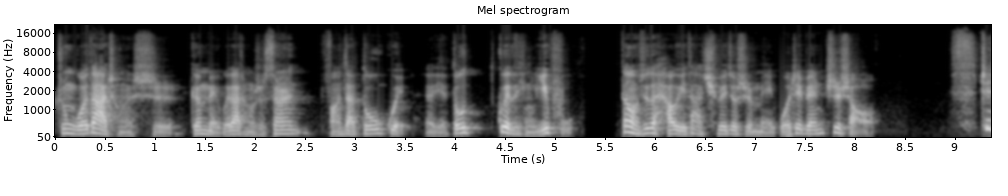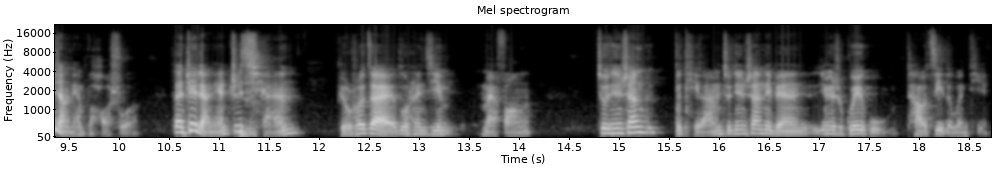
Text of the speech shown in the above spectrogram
中国大城市跟美国大城市，虽然房价都贵，呃，也都贵的挺离谱，但我觉得还有一大区别就是，美国这边至少这两年不好说，在这两年之前，比如说在洛杉矶买房，旧金山不提了，因为旧金山那边因为是硅谷，它有自己的问题。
